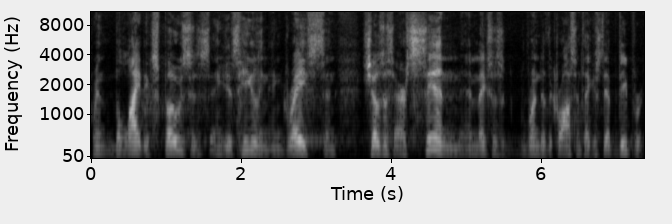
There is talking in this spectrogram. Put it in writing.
When the light exposes and gives healing and grace and shows us our sin and makes us run to the cross and take a step deeper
